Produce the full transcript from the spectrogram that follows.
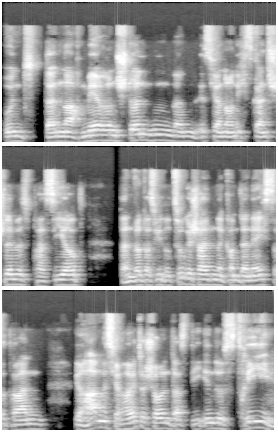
und dann nach mehreren Stunden, dann ist ja noch nichts ganz Schlimmes passiert, dann wird das wieder zugeschaltet, dann kommt der nächste dran. Wir haben es ja heute schon, dass die Industrie,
